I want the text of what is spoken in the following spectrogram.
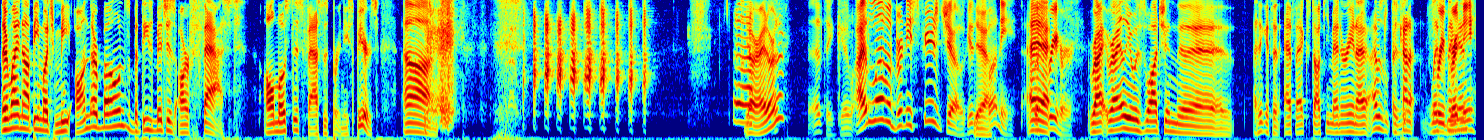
there might not be much meat on their bones, but these bitches are fast, almost as fast as Britney Spears. Um, you all right over there? That's a good one. I love a Britney Spears joke. It's Yeah. funny. But Uh, free her. Ri- Riley was watching the, I think it's an FX documentary, and I, I was Is it kind of Free listening. in. Britney?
